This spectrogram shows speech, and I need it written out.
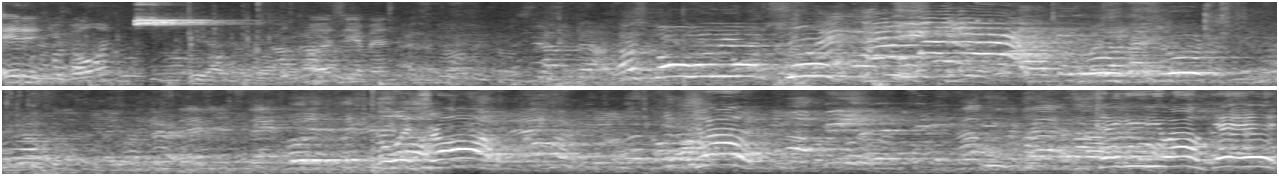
Aiden, you going? Yeah. Uh, see you, man. Let's go, William! Shoot! Go and drop. Go. Taking you out. Get in.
